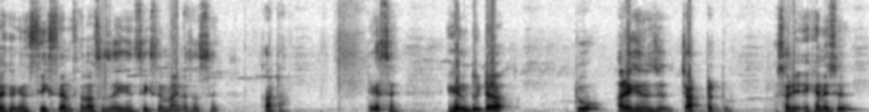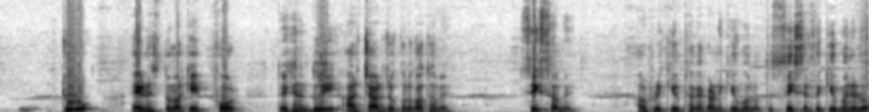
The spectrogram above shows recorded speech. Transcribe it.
দেখা এখানে সিক্স এম প্লাস আছে, এখানে সিক্স এম মাইনাস আছে। কাটা। ঠিক আছে? এখানে দুইটা টু আর এখানে হচ্ছে চারটা টু সরি এখানে হচ্ছে টু এখানে হচ্ছে তোমার কি? ফোর তো এখানে দুই আর চার যোগ করলে কত হবে? সিক্স হবে। আর উপরে কিউব থাকার কারণে কিউব হলো। তো সিক্সের ফে কিউব মানে হলো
